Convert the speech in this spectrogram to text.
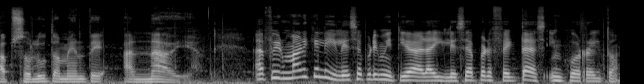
absolutamente a nadie. Afirmar que la iglesia primitiva era iglesia perfecta es incorrecto,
